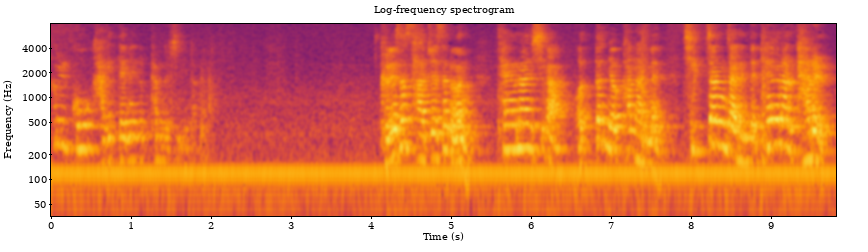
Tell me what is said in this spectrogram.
끌고 가기 때문에 그렇다는 것입니다. 그래서 사주에서는 태어난 시가 어떤 역할을 하냐면 직장자리인데 태어난 달을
